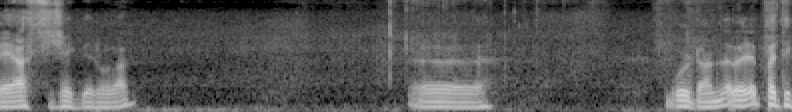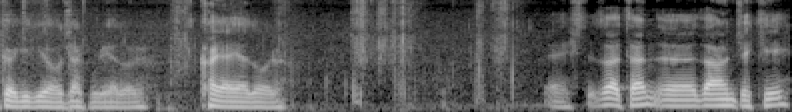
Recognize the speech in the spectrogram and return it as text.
beyaz çiçekleri olan. Ee, buradan da böyle patika gidiyor olacak buraya doğru. Kayaya doğru. E işte zaten e, daha önceki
